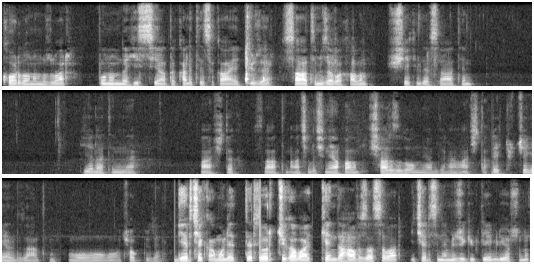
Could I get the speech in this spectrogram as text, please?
kordonumuz var. Bunun da hissiyatı, kalitesi gayet güzel. Saatimize bakalım. Şu şekilde saatin jelatinle açtık. Saatin açılışını yapalım. Şarjı da olmayabilir. Ha açtık. Direkt Türkçe geldi zaten. Oo çok güzel. Gerçek AMOLED'dir. 4 GB kendi hafızası var. İçerisine müzik yükleyebiliyorsunuz.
